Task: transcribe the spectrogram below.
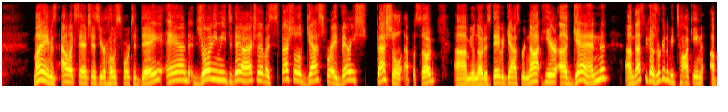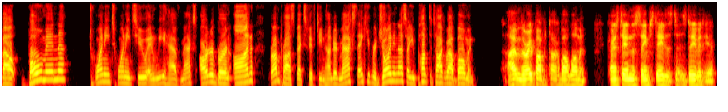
My name is Alex Sanchez, your host for today. And joining me today, I actually have a special guest for a very special episode. Um, you'll notice David Gasper not here again. Um, that's because we're going to be talking about Bowman 2022, and we have Max Arterburn on from Prospects 1500. Max, thank you for joining us. Are you pumped to talk about Bowman? I'm very pumped to talk about Bowman. Kind of stay in the same state as, as David here.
